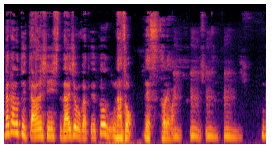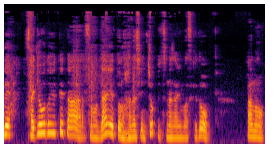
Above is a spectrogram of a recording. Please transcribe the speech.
だからといって安心して大丈夫かというと、謎です、それは。うん、うん、うん、うん。で、先ほど言ってた、そのダイエットの話にちょっとつながりますけど、あの、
